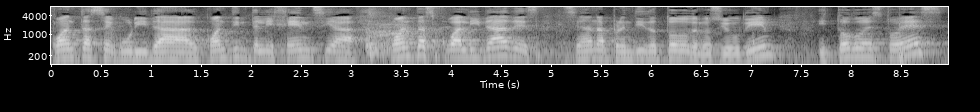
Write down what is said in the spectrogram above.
¿Cuánta seguridad? ¿Cuánta inteligencia? ¿Cuántas cualidades se han aprendido todo de los Yehudim? Y todo esto es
